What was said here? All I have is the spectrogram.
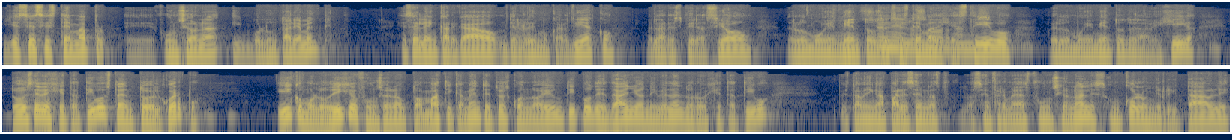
Y ese sistema eh, funciona involuntariamente. Es el encargado del ritmo cardíaco, de la respiración, de los movimientos del sistema digestivo, de los movimientos de la vejiga. Todo ese vegetativo está en todo el cuerpo. Y como lo dije, funciona automáticamente. Entonces, cuando hay un tipo de daño a nivel del neurovegetativo, pues también aparecen las, las enfermedades funcionales, un colon irritable,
